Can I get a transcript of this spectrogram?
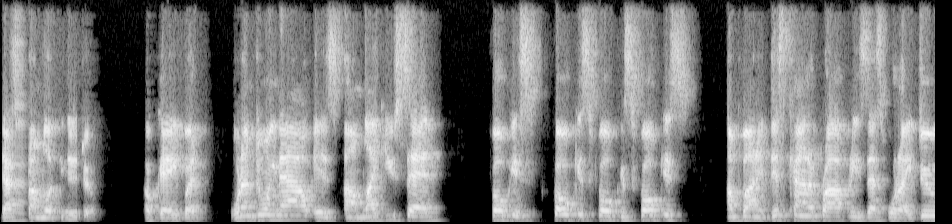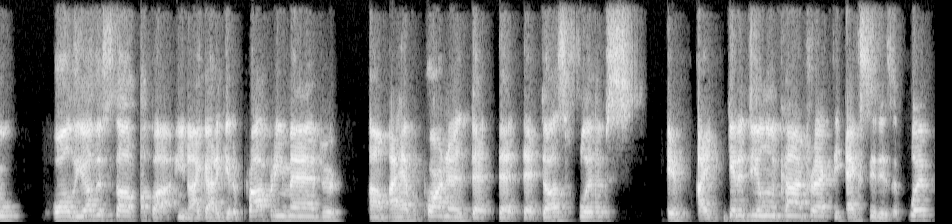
That's what I'm looking to do. Okay, but what I'm doing now is, um, like you said, focus, focus, focus, focus. I'm finding this kind of properties. That's what I do. All the other stuff, uh, you know, I got to get a property manager. Um, I have a partner that that that does flips. If I get a deal in the contract, the exit is a flip.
